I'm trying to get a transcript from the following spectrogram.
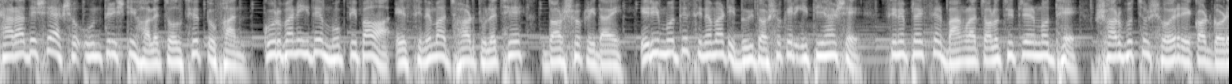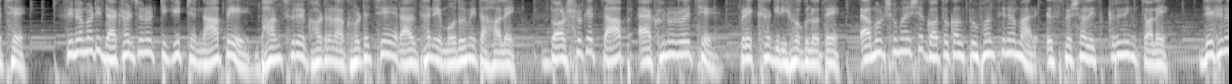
সারা দেশে একশো উনত্রিশটি হলে চলছে তুফান। কুরবানি ঈদে মুক্তি পাওয়া এ সিনেমা ঝড় তুলেছে দর্শক হৃদয়ে। এরই মধ্যে সিনেমাটি দুই দশকের ইতিহাসে সিনেপ্লেক্সের বাংলা চলচ্চিত্রের মধ্যে সর্বোচ্চ শোয়ের রেকর্ড গড়েছে। সিনেমাটি দেখার জন্য টিকিট না পেয়ে ভাঙচুরের ঘটনা ঘটেছে রাজধানীর মধুমিতা হলে। দর্শকের চাপ এখনও রয়েছে প্রেক্ষাগৃহগুলোতে। এমন সময় এসে গতকাল তুফান সিনেমার স্পেশাল স্ক্রিনিং চলে, যেখানে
